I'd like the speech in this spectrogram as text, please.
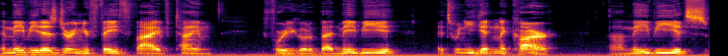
And maybe it is during your faith five time before you go to bed. Maybe it's when you get in the car. Uh, maybe it's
